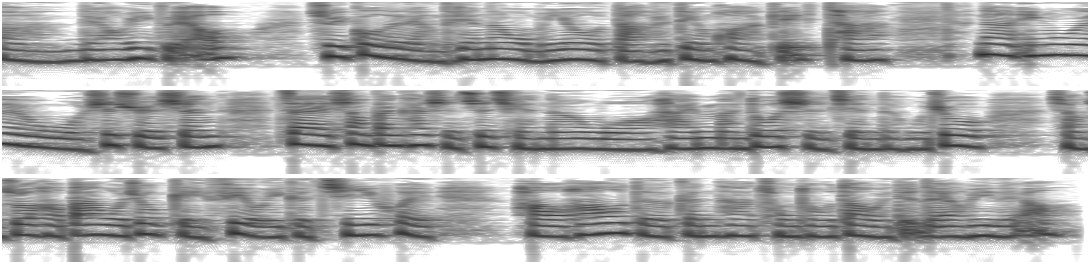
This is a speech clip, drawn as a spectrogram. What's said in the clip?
嗯聊一聊。所以过了两天呢，我们又打了电话给他。那因为我是学生，在上班开始之前呢，我还蛮多时间的，我就想说，好吧，我就给 Phil 一个机会，好好的跟他从头到尾的聊一聊。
